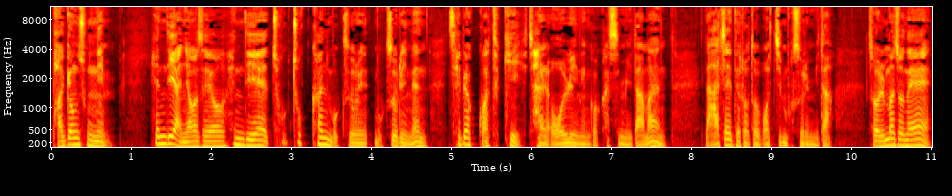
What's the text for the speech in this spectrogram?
박영숙님, 핸디 안녕하세요. 핸디의 촉촉한 목소리, 목소리는 새벽과 특히 잘 어울리는 것 같습니다만, 낮에 들어도 멋진 목소리입니다. 저 얼마 전에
